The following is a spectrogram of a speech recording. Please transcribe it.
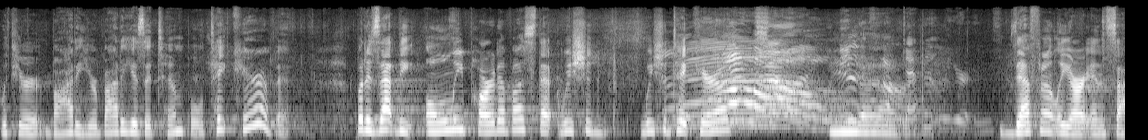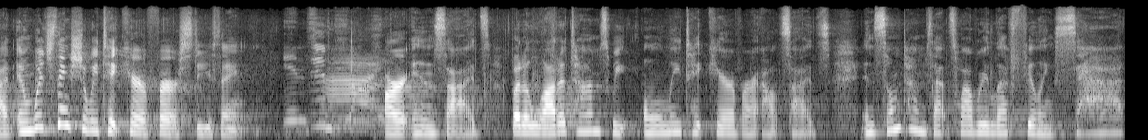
with your body. Your body is a temple. Take care of it. But is that the only part of us that we should we should take care of? No. Definitely your Definitely our inside. And which things should we take care of first, do you think? inside. our insides. But a lot of times we only take care of our outsides. And sometimes that's why we're left feeling sad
